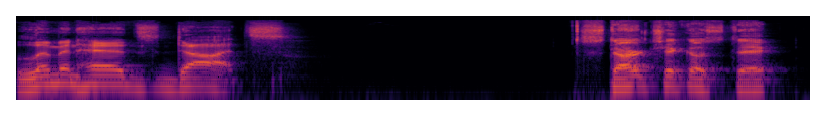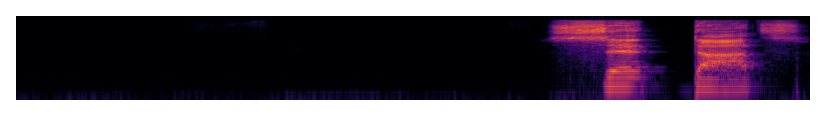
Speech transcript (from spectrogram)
lemon heads, dots. Start Chico stick. Sit dots.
